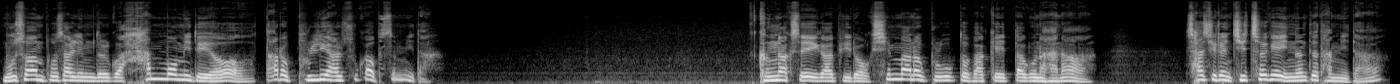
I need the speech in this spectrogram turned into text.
무수한 보살님들과 한 몸이 되어 따로 분리할 수가 없습니다. 극락세계가 비록 10만억 불국도 밖에 있다고는 하나 사실은 지척에 있는 듯 합니다.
